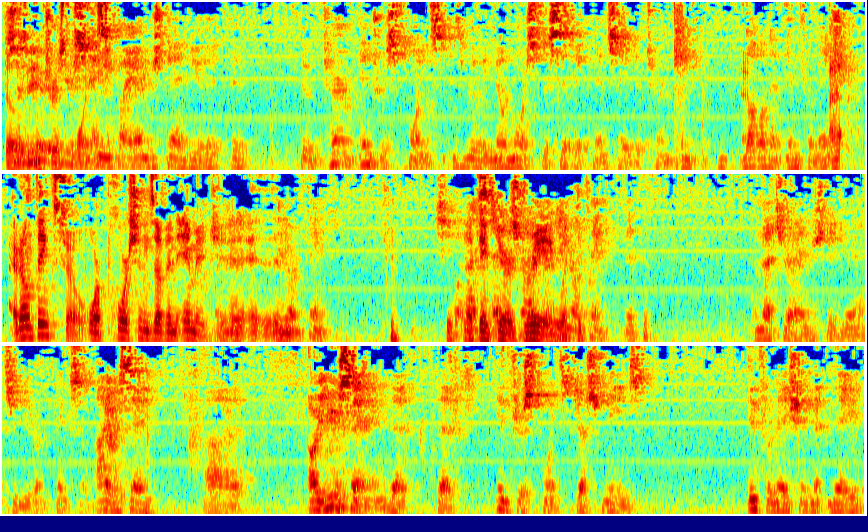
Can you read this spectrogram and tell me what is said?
those so you're, interest you're points. saying, if I understand you, that the, the term interest points is really no more specific than, say, the term relevant information. I, I don't think so, or portions of an image. you, And- and- you don't think? She- Well, I think you're agreeing you with don't the, think that, I'm not sure I understood your answer. You don't think so. I was saying, uh, are you saying that that interest points just means information that may,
